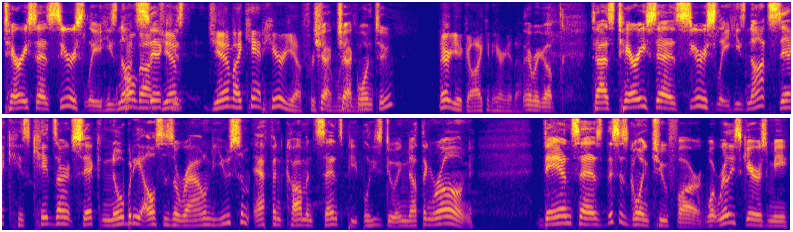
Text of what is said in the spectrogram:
Terry says, seriously, he's not Hold on, sick. Jim. His- Jim, I can't hear you for check, some check. reason. One, two. There you go. I can hear you now. There we go. Taz, Terry says, seriously, he's not sick. His kids aren't sick. Nobody else is around. Use some effing common sense, people. He's doing nothing wrong. Dan says, this is going too far. What really scares me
